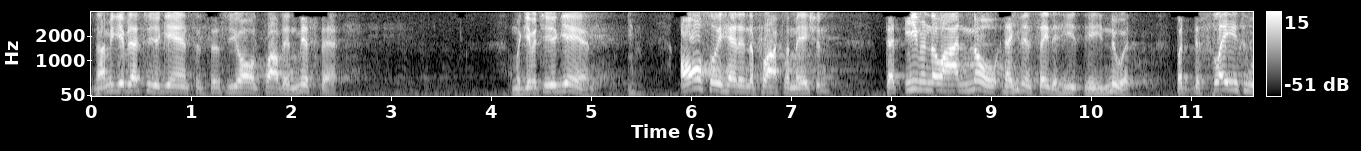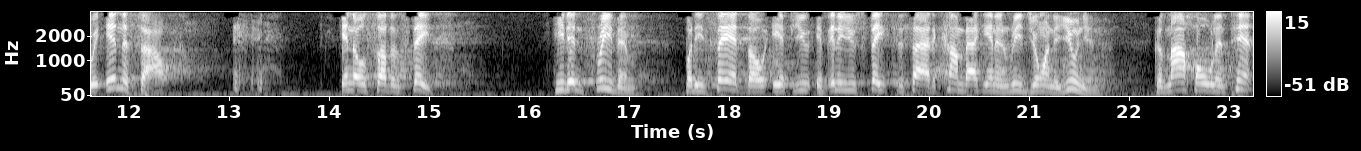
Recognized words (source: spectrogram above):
Now let me give that to you again since, since you all probably missed that. I'm going to give it to you again. Also he had in the proclamation that even though I know, now he didn't say that he, he knew it, but the slaves who were in the South, in those southern states, he didn't free them. But he said, though, if, you, if any of you states decide to come back in and rejoin the Union, because my whole intent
